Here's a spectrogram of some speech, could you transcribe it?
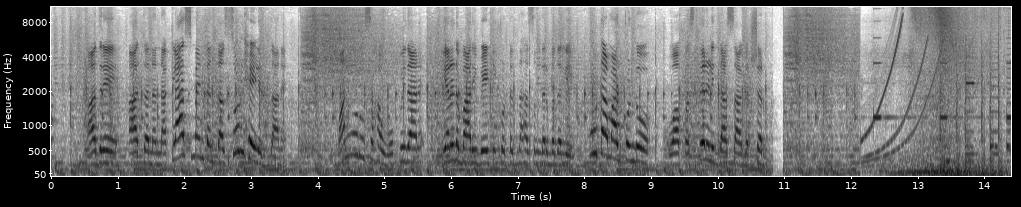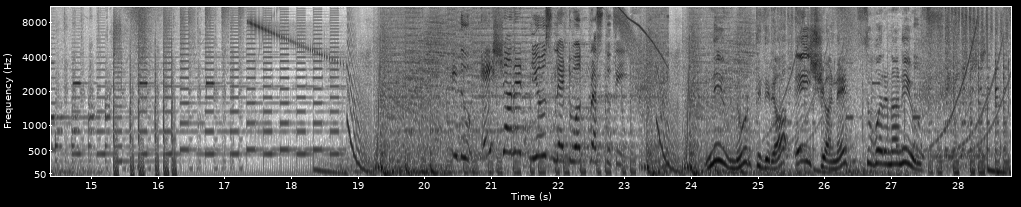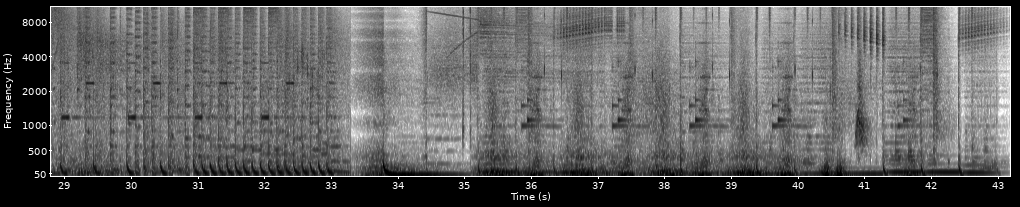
ಆದರೆ ಆತ ನನ್ನ ಕ್ಲಾಸ್ಮೇಟ್ ಅಂತ ಸುಳ್ಳು ಹೇಳಿರ್ತಾನೆ. ಮನೆಯವರು ಸಹ ಒಪ್ಪಿದ್ದಾರೆ. ಎರಡು ಬಾರಿ ಭೇಟಿ ಕೊಟ್ಟಂತಹ ಸಂದರ್ಭದಲ್ಲಿ ಊಟ ಮಾಡಿಕೊಂಡು ವಾಪಸ್ ತೆರಳಿದ್ದ ಸಾಗರ್ ಶರ್ಮಾ. ಇದು ಏಷ್ಯಾನೆಟ್ ನ್ಯೂಸ್ ನೆಟ್ವರ್ಕ್ ಪ್ರಸ್ತುತಿ. ನೀವು ನೋಡ್ತಿದ್ದೀರಾ ಏಷ್ಯಾ ನೆಟ್ ಸುವರ್ಣ ನ್ಯೂಸ್.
